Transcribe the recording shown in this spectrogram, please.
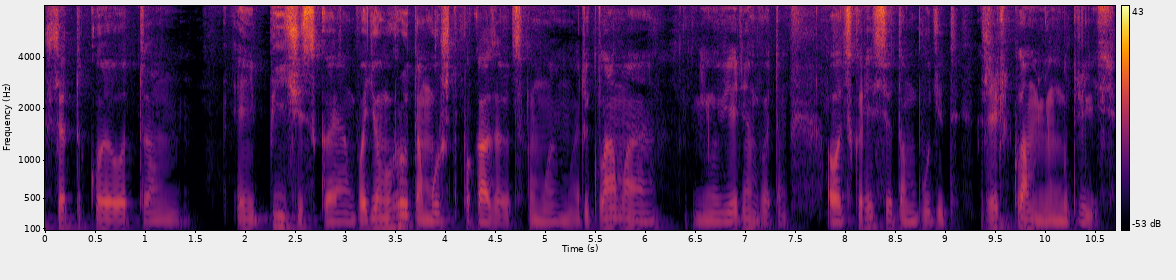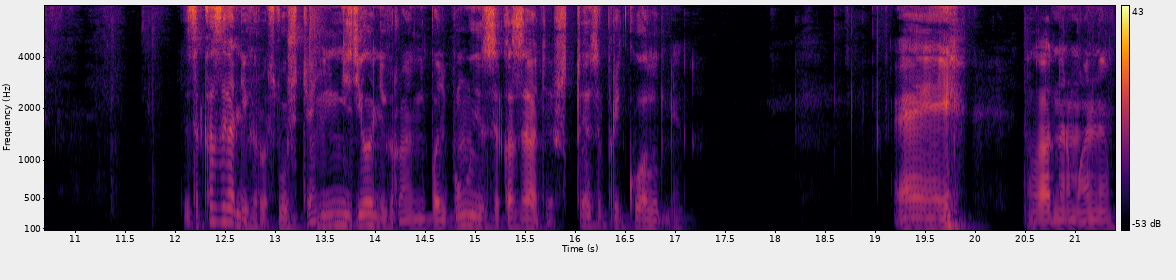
Что такое вот там эпическое. Войдем в игру там может показываться по-моему. Реклама не уверен в этом. А вот скорее всего там будет же рекламу не умудрились. Заказали игру. Слушайте они не сделали игру они по-любому их заказали. Что это за приколы блин? Эй ладно нормально.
